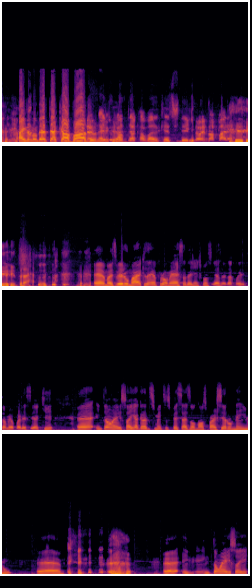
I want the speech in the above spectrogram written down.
Ainda não deve ter acabado, né? Cara? não ter acabado o cast dele. Então ele não aparece. é, mas ver o Marques aí é promessa da gente conseguir acertar com ele também aparecer aqui. É, então é isso aí, agradecimentos especiais ao nosso parceiro, nenhum. É, é, en- então é isso aí.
